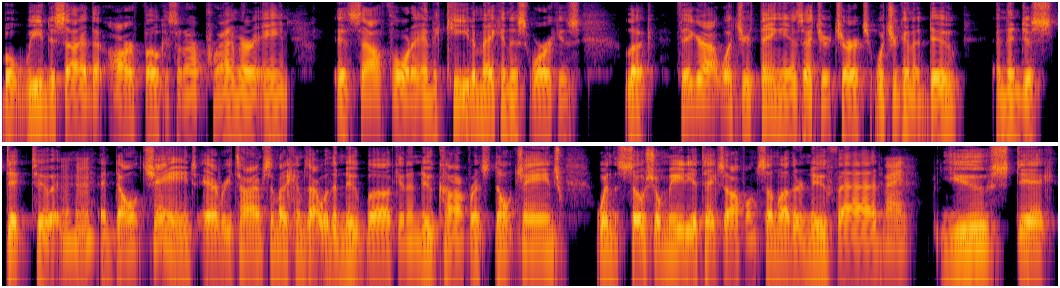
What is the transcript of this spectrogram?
But we've decided that our focus and our primary aim is South Florida. And the key to making this work is look, figure out what your thing is at your church, what you're going to do, and then just stick to it. Mm-hmm. And don't change every time somebody comes out with a new book and a new conference. Don't change when the social media takes off on some other new fad. Right. You stick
